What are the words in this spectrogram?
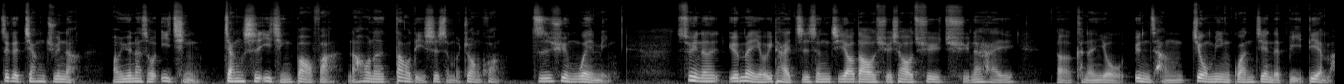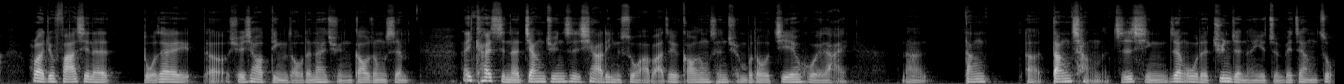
这个将军啊，啊，因为那时候疫情，僵尸疫情爆发，然后呢，到底是什么状况，资讯未明，所以呢，原本有一台直升机要到学校去取那台，呃，可能有蕴藏救命关键的笔电嘛，后来就发现了躲在呃学校顶楼的那群高中生，那一开始呢，将军是下令说啊，把这个高中生全部都接回来，那当。呃，当场执行任务的军人呢也准备这样做。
